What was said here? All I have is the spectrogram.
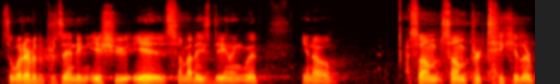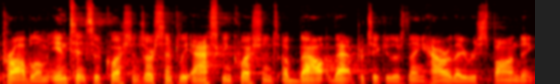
So, whatever the presenting issue is, somebody's dealing with, you know, some, some particular problem. Intensive questions are simply asking questions about that particular thing. How are they responding?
